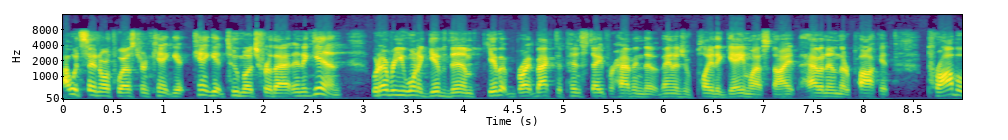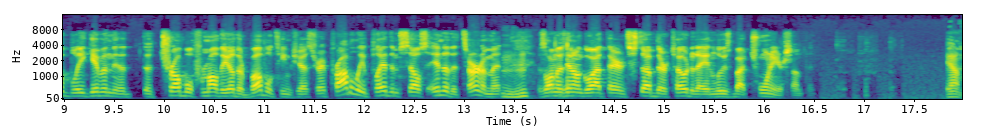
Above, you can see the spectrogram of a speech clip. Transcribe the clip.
I would say Northwestern can't get can't get too much for that. And again, whatever you want to give them, give it right back to Penn State for having the advantage of played a game last night, having it in their pocket. Probably, given the, the trouble from all the other bubble teams yesterday, probably played themselves into the tournament mm-hmm. as long as they don't go out there and stub their toe today and lose by 20 or something. Yeah.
